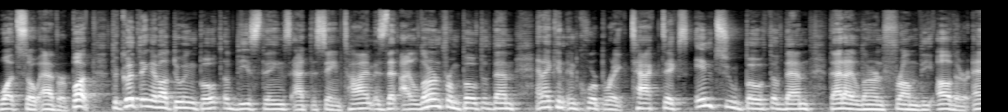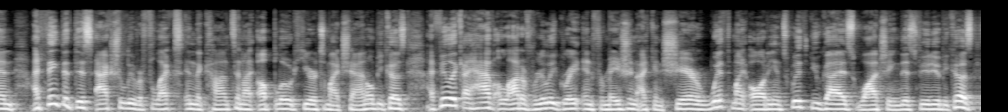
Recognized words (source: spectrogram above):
whatsoever. But the good thing about doing both of these things at the same time is that I learn from both of them, and I can incorporate tactics into both of them that I learned from the other, and I think that this actually reflects in the content I upload here to my channel channel because I feel like I have a lot of really great information I can share with my audience, with you guys watching this video because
